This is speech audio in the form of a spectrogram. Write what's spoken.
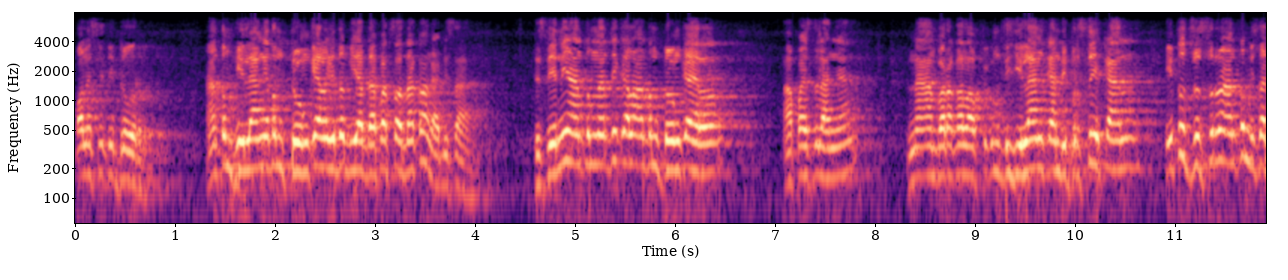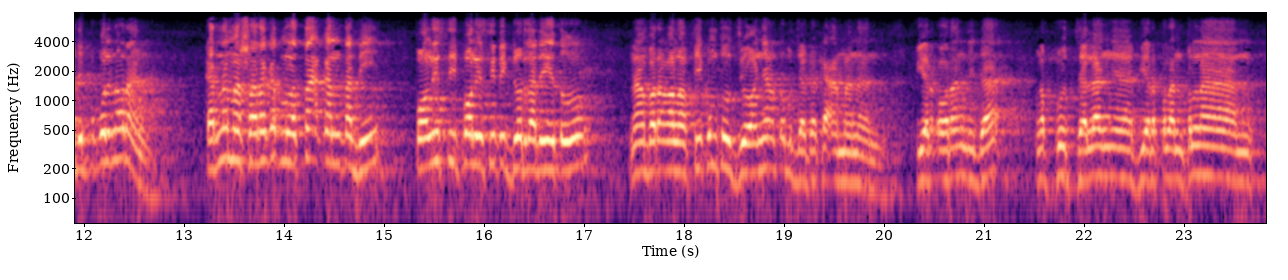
Polisi tidur. Antum hilang antum dongkel gitu biar dapat sedekah enggak bisa. Di sini antum nanti kalau antum dongkel apa istilahnya? Nah, barakallahu fikum dihilangkan, dibersihkan, itu justru antum bisa dipukulin orang. Karena masyarakat meletakkan tadi polisi-polisi tidur tadi itu, nah barakallahu fikum tujuannya untuk menjaga keamanan, biar orang tidak ngebut jalannya, biar pelan-pelan,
